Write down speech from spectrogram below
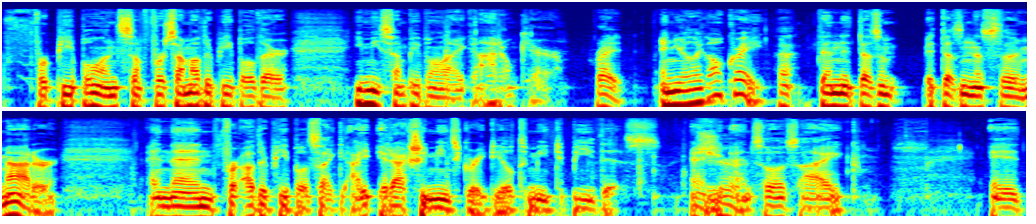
for people, and some for some other people, they're you meet some people like I don't care, Right. and you're like, oh, great. Then it doesn't it doesn't necessarily matter. And then for other people, it's like I, it actually means a great deal to me to be this, and Sure. and so it's like it.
